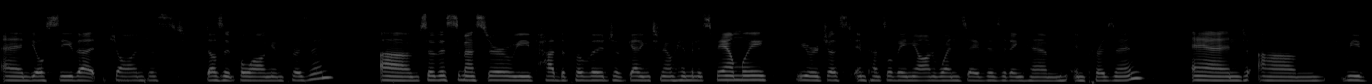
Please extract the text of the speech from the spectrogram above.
And you'll see that John just doesn't belong in prison. Um, so this semester, we've had the privilege of getting to know him and his family. We were just in Pennsylvania on Wednesday visiting him in prison. And um, we've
